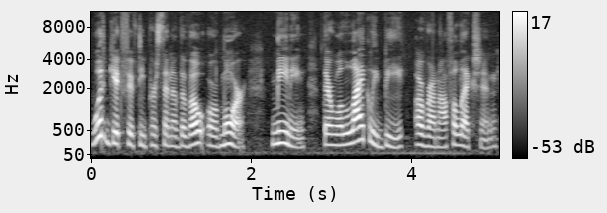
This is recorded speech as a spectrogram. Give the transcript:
would get 50% of the vote or more, meaning there will likely be a runoff election.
